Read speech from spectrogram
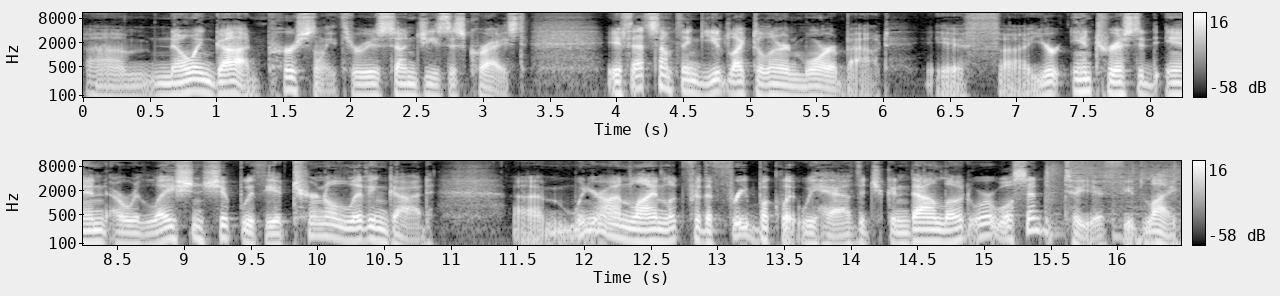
um, knowing God personally through His Son Jesus Christ. If that's something you'd like to learn more about, if uh, you're interested in a relationship with the eternal living God, um, when you're online, look for the free booklet we have that you can download, or we'll send it to you if you'd like.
